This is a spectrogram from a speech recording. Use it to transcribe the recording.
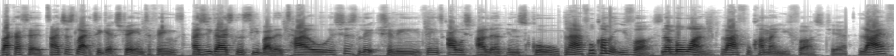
like I said, I just like to get straight into things. As you guys can see by the title, it's just literally things I wish I learned in school. Life will come at you fast. Number one, life will come at you fast. Yeah, life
